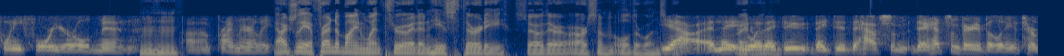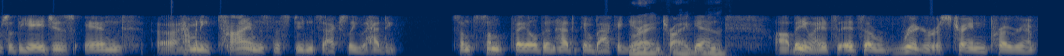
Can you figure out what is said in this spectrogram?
24 year old men Mm-hmm. uh, primarily. Actually, a friend of mine went through it, and he's 30, so there are some older ones. Yeah, and they Right well they do they did have some they had some variability in terms of the ages and uh, how many times the students actually had to some some failed and had to go back again Right, and try right, again. Uh, but anyway, it's it's a rigorous training program.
